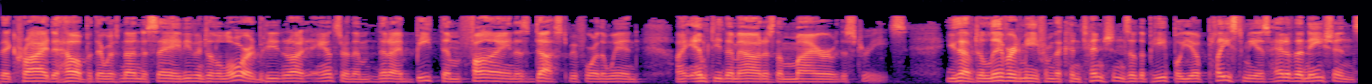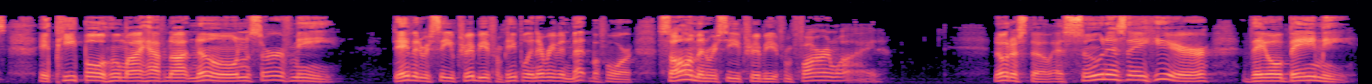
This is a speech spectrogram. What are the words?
They cried to help, but there was none to save, even to the Lord, but he did not answer them. Then I beat them fine as dust before the wind. I emptied them out as the mire of the streets. You have delivered me from the contentions of the people. You have placed me as head of the nations. A people whom I have not known serve me. David received tribute from people he never even met before. Solomon received tribute from far and wide. Notice, though, as soon as they hear, they obey me.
